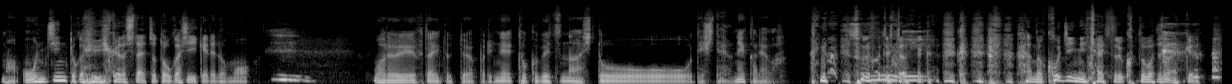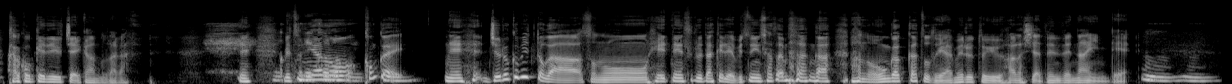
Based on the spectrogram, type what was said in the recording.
まあ恩人とかいう言い方したらちょっとおかしいけれども、うん。我々二人にとってはやっぱりね、特別な人でしたよね、彼は。そんなこと言ったらなんか、あの、個人に対する言葉じゃないけど、過去形で言っちゃいかんのだが。ね、別にあの今回ね、16ビットが、その、閉店するだけで別に笹山さんが、あの、音楽活動をやめるという話じゃ全然ないんで、うん。うん。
